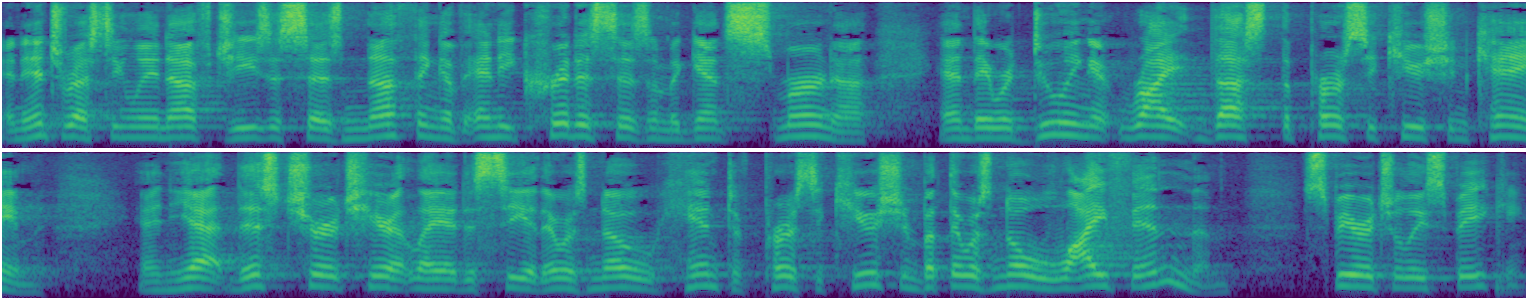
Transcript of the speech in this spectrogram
And interestingly enough, Jesus says nothing of any criticism against Smyrna, and they were doing it right, thus the persecution came. And yet, this church here at Laodicea, there was no hint of persecution, but there was no life in them, spiritually speaking.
